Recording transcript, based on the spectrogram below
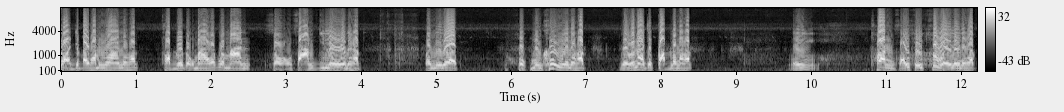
ก่อนจะไปทำงานนะครับ ขับรถออกมาสักประมาณสองสามกิโลนะครับ วันนี้ก็หกโมงครึ่งเลยนะครับ เดี๋ยวก็น่าจะกลับแล้วนะครับนี่ช่อนไซส์สวยๆเลยนะครับ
